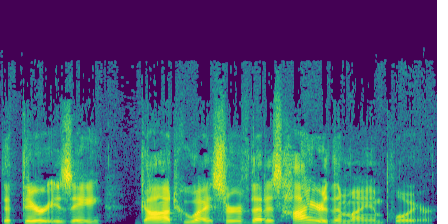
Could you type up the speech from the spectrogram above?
that there is a God who I serve that is higher than my employer.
